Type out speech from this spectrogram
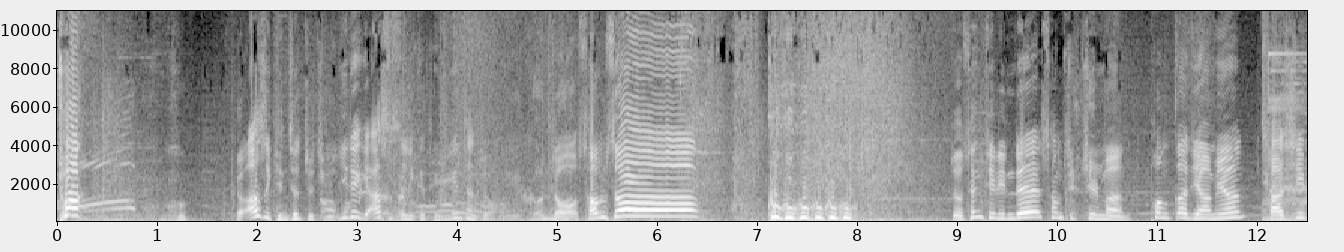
촥! 야, 아서 괜찮죠? 지금 이 덱에 아서 쓰니까 되게 괜찮죠? 자, 삼성! 구구구구구구. 저 생체인데 37만. 펑까지 하면 40,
